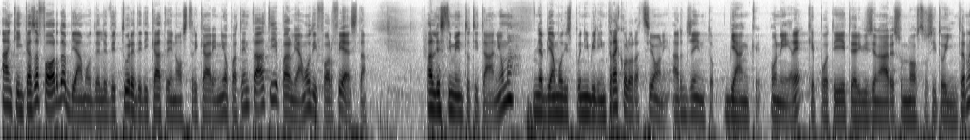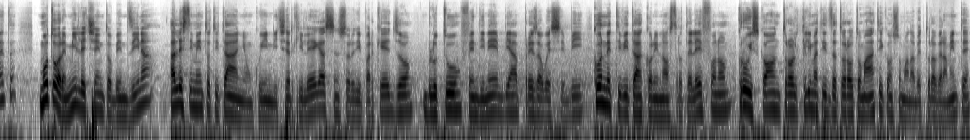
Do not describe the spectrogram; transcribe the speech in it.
Anche in casa Ford abbiamo delle vetture dedicate ai nostri cari neopatentati e parliamo di Ford Fiesta. Allestimento titanium, ne abbiamo disponibili in tre colorazioni, argento, bianche o nere, che potete revisionare sul nostro sito internet. Motore 1100 benzina, allestimento titanium, quindi cerchi lega, sensore di parcheggio, Bluetooth, fendinebbia, presa USB, connettività con il nostro telefono, cruise control, climatizzatore automatico, insomma una vettura veramente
